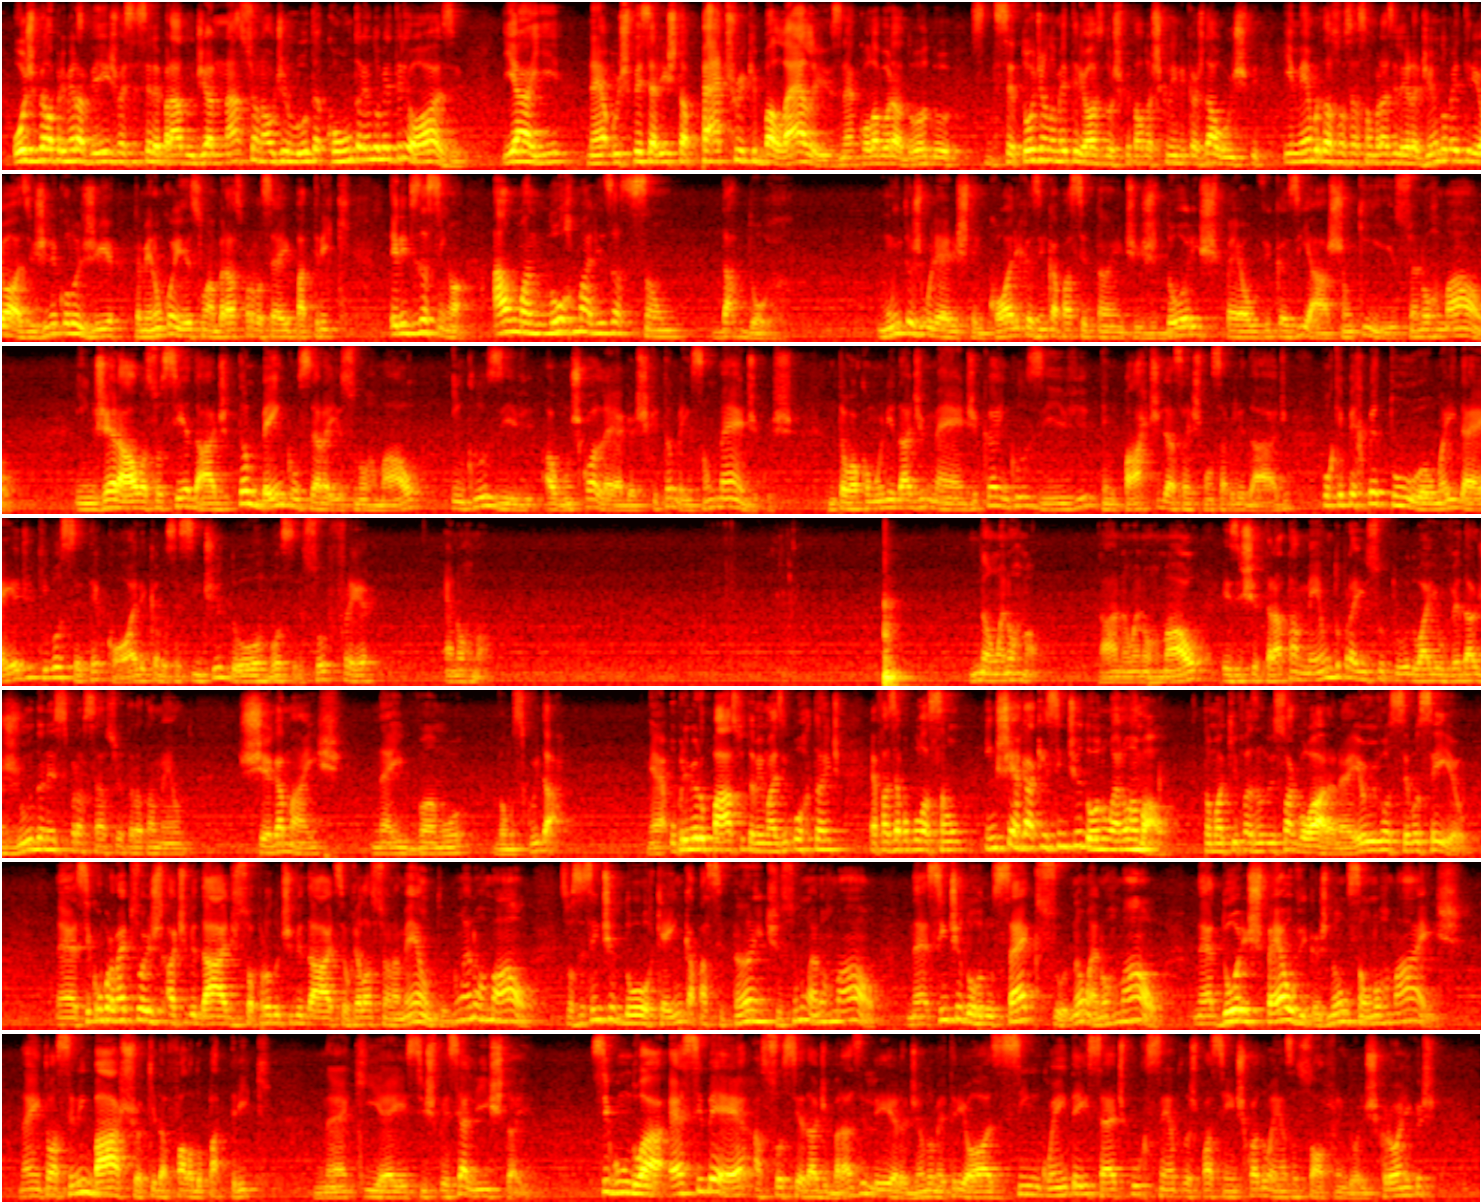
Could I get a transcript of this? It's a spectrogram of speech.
Hoje, pela primeira vez, vai ser celebrado o Dia Nacional de Luta contra a Endometriose. E aí, né, o especialista Patrick Baleles, né, colaborador do setor de endometriose do Hospital das Clínicas da USP e membro da Associação Brasileira de Endometriose e Ginecologia, também não conheço, um abraço para você aí, Patrick. Ele diz assim, ó, há uma normalização da dor. Muitas mulheres têm cólicas incapacitantes, dores pélvicas e acham que isso é normal. Em geral, a sociedade também considera isso normal, inclusive alguns colegas que também são médicos. Então, a comunidade médica, inclusive, tem parte dessa responsabilidade, porque perpetua uma ideia de que você ter cólica, você sentir dor, você sofrer, é normal. Não é normal. Tá? Não é normal, existe tratamento para isso tudo, o Ayurveda ajuda nesse processo de tratamento, chega mais, né? E vamos, vamos cuidar. É, o primeiro passo, e também mais importante, é fazer a população enxergar que sentir dor não é normal. Estamos aqui fazendo isso agora, né? Eu e você, você e eu. É, se compromete suas atividades, sua produtividade, seu relacionamento, não é normal. Se você sente dor que é incapacitante, isso não é normal. Né? Sentir dor no sexo não é normal. Né? Dores pélvicas não são normais. Né? Então, assino embaixo aqui da fala do Patrick, né, que é esse especialista aí. Segundo a SBE, a Sociedade Brasileira de Endometriose, 57% dos pacientes com a doença sofrem dores crônicas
